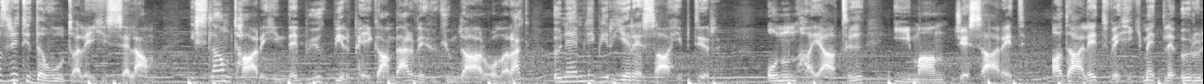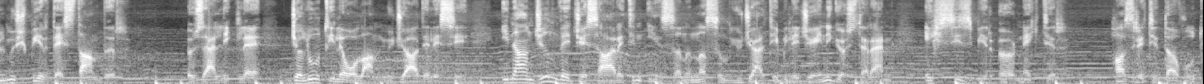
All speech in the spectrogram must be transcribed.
Hazreti Davud aleyhisselam, İslam tarihinde büyük bir peygamber ve hükümdar olarak önemli bir yere sahiptir. Onun hayatı, iman, cesaret, adalet ve hikmetle örülmüş bir destandır. Özellikle Calut ile olan mücadelesi, inancın ve cesaretin insanı nasıl yüceltebileceğini gösteren eşsiz bir örnektir. Hazreti Davud,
